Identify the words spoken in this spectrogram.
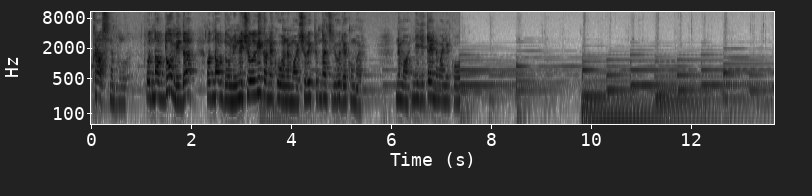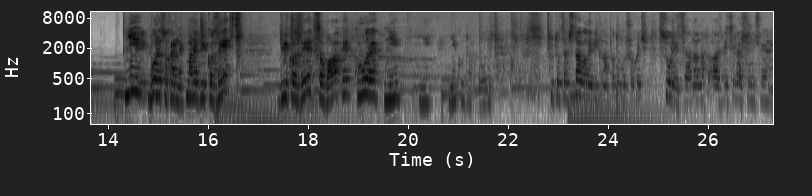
Красне було. Одна в домі, да? одна в домі. Ні чоловіка, нікого немає. Чоловік 15 років як умер. Нема, ні дітей, нема нікого. Ні, Боже сохрани. У мене дві кози, дві кози, собаки, кури. Ні, ні, нікуди ходить. Тут оце вставили вікна, тому що хоч з вулиці, а, на, а звідсіля ще нічого не.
